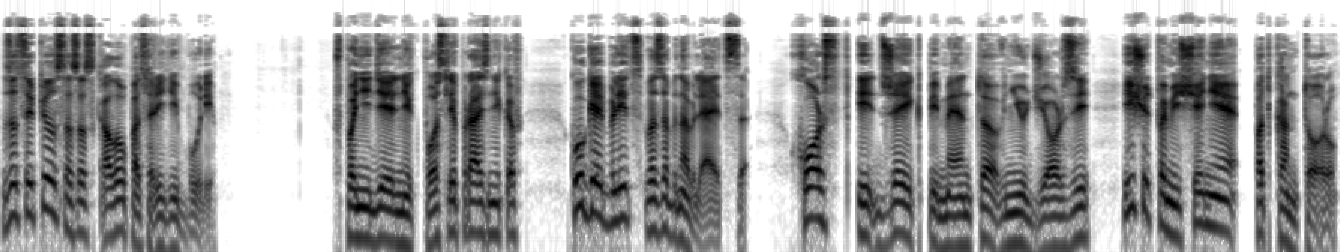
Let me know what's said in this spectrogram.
зацепился за скалу посреди бури. В понедельник после праздников Кугельблиц возобновляется. Хорст и Джейк Пименто в Нью-Джерси ищут помещение под контору.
